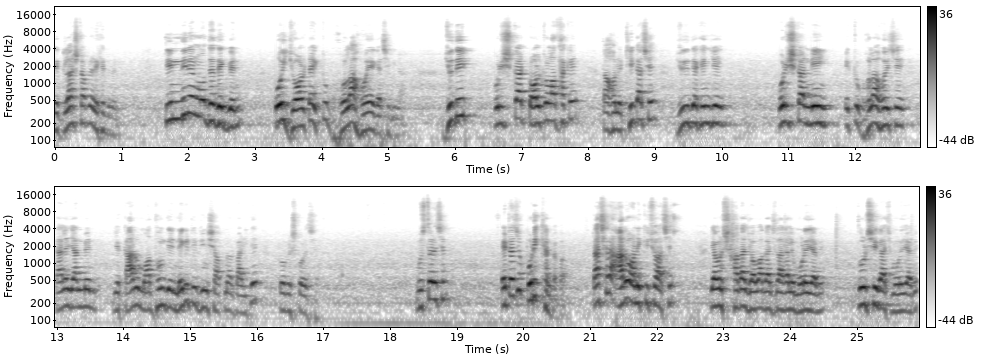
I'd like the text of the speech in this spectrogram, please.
দিয়ে গ্লাসটা আপনি রেখে দেবেন। তিন দিনের মধ্যে দেখবেন ওই জলটা একটু ঘোলা হয়ে গেছে কিনা। যদি পরিষ্কার টলটলা থাকে, তাহলে ঠিক আছে। যদি দেখেন যে পরিষ্কার নেই, একটু ঘোলা হয়েছে, তাহলে জানবেন যে কারও মাধ্যম দিয়ে নেগেটিভ জিনিস আপনার বাড়িতে প্রবেশ করেছে। বুঝতে পেরেছেন? এটা হচ্ছে পরীক্ষার ব্যাপার। তাছাড়া আরও অনেক কিছু আছে। যেমন সাদা জবা গাছ লাগালে মরে যাবে, তুলসী গাছ মরে যাবে,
